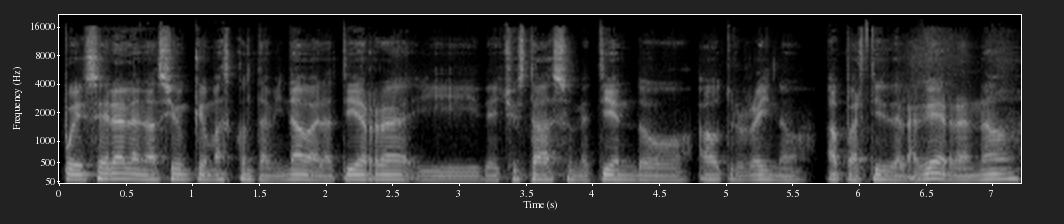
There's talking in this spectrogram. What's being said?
pues era la nación que más contaminaba la tierra y de hecho estaba sometiendo a otro reino a partir de la guerra, ¿no?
